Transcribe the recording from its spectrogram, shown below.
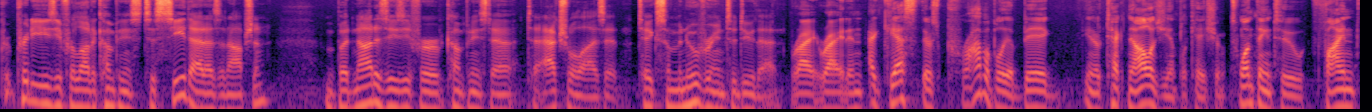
pr- pretty easy for a lot of companies to see that as an option, but not as easy for companies to, to actualize it. takes some maneuvering to do that. Right, right. And I guess there's probably a big you know technology implication. It's one thing to find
